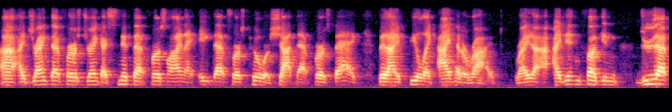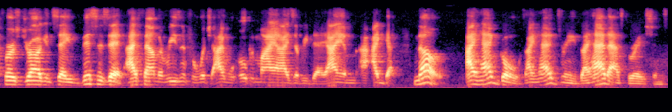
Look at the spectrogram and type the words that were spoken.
uh, I drank that first drink, I sniffed that first line, I ate that first pill or shot that first bag, that I feel like I had arrived, right? I, I didn't fucking do that first drug and say, this is it. I found the reason for which I will open my eyes every day. I am, I, I got, no, I had goals, I had dreams, I had aspirations.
